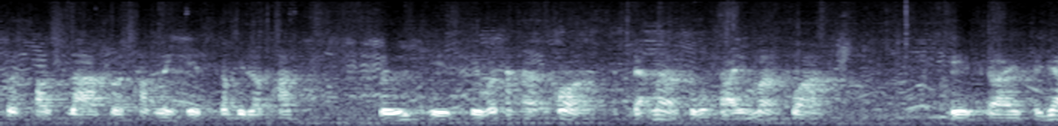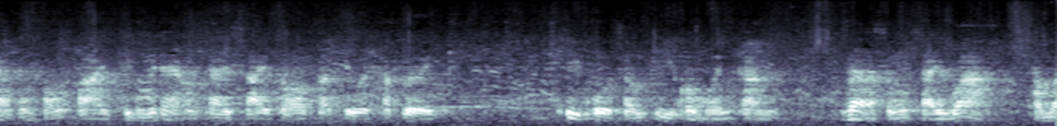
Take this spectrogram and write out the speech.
พระศาสดาประทับในเขตกบิลพัทหรือเขตเทวทหารก็จะน่าสงสัยมากกว่าเหตุไรพระญาติทั้งสองฝ่ายจึงไม่ได้เอาใจใส่ต่อพระเทวทัตเลย ที่โกสัมพีก็เหมือนกัน น่าสงสัยว่าทำไม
